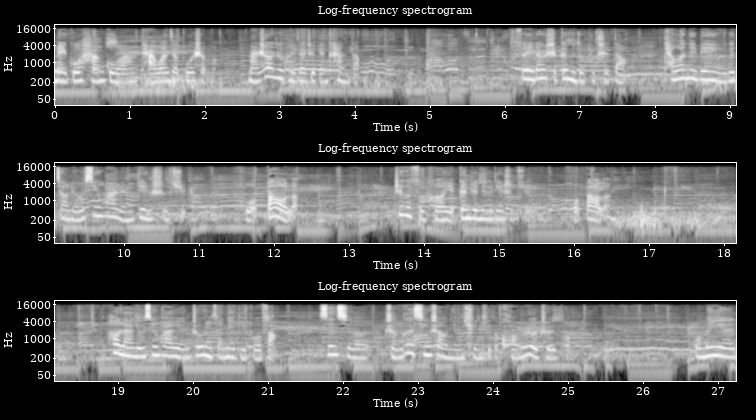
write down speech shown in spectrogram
美国、韩国啊、台湾在播什么，马上就可以在这边看到。所以当时根本就不知道，台湾那边有一个叫《流星花园》的电视剧，火爆了。这个组合也跟着那个电视剧火爆了。后来，《流星花园》终于在内地播放，掀起了整个青少年群体的狂热追捧。我们也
